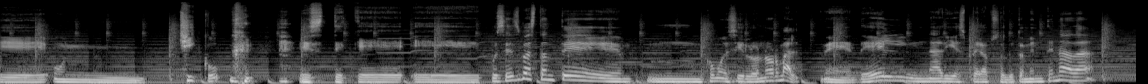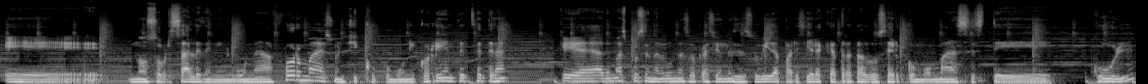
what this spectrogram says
eh, un chico, este que eh, pues es bastante, mm, ¿cómo decirlo?, normal. de él nadie espera absolutamente nada. Eh, no sobresale de ninguna forma, es un chico común y corriente, etcétera, que además pues en algunas ocasiones de su vida pareciera que ha tratado de ser como más este cool,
